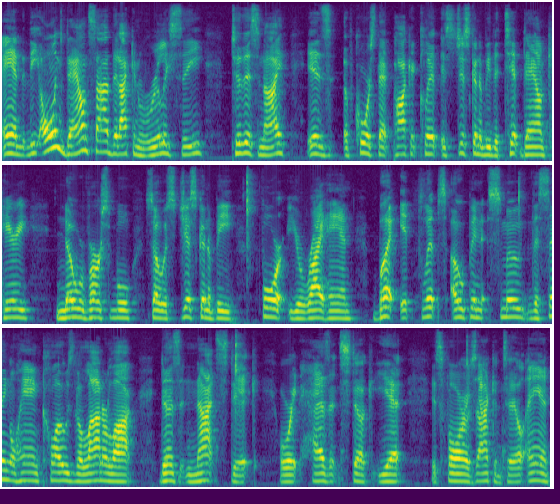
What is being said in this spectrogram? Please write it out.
And the only downside that I can really see to this knife is, of course, that pocket clip. It's just going to be the tip down carry, no reversible, so it's just going to be for your right hand, but it flips open smooth. The single hand close, the liner lock does not stick, or it hasn't stuck yet as far as I can tell. And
